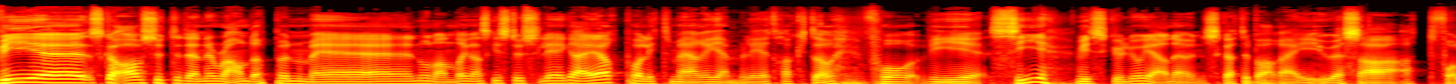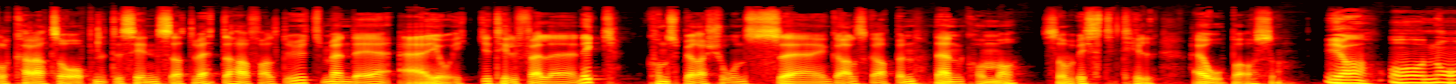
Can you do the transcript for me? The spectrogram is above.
Vi eh, skal avslutte denne roundupen med noen andre ganske stusslige greier på litt mer hjemlige trakter, får vi si. Vi skulle jo gjerne ønske at det bare er i USA at folk har vært så åpne til sinns at vettet har falt ut, men det er jo ikke tilfellet, Nick. Konspirasjonsgalskapen, den kommer så visst til Europa også. Ja, og nå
